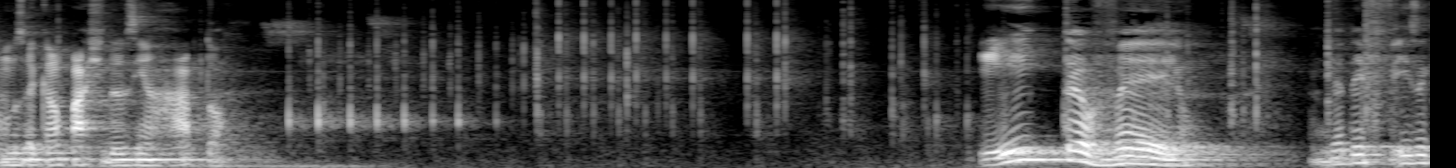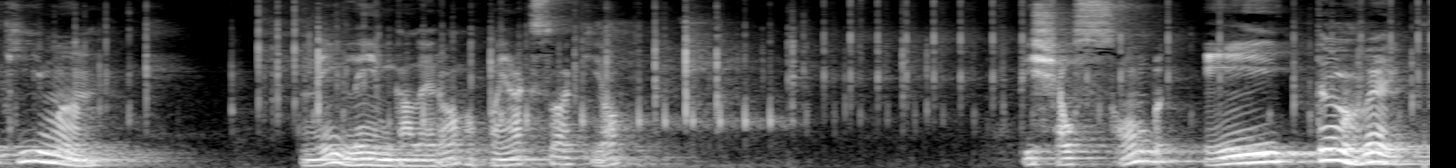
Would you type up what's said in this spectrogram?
Vamos aqui uma partidazinha rápida, ó. Eita, velho. Olha a defesa aqui, mano. Nem lembro, galera, ó. Vou apanhar que só aqui, ó. Vixe, é o sombra. Eita, velho.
